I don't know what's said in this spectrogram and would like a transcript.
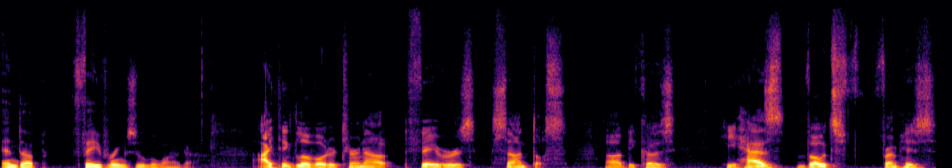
end up favoring Zuluaga? I think low voter turnout favors Santos uh, because he has votes f- from his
